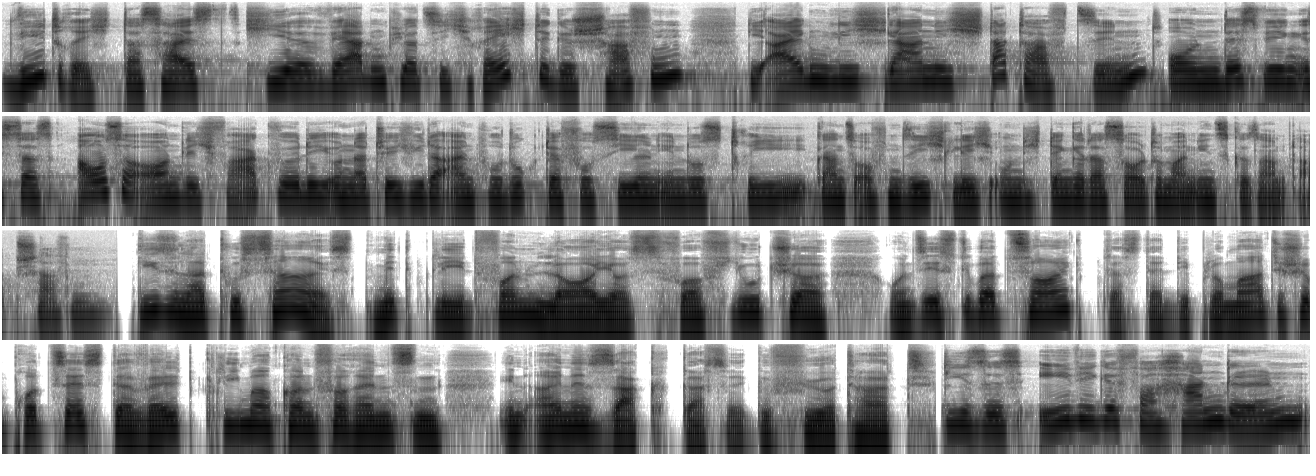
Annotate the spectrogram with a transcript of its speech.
widrig. Das heißt, hier werden plötzlich Rechte geschaffen, die eigentlich gar nicht statthaft sind. Und deswegen ist das außerordentlich fragwürdig und natürlich wieder ein Produkt der fossilen Industrie, ganz offensichtlich. Und ich denke, das sollte man insgesamt abschaffen. Gisela Toussaint ist Mitglied von Lawyers for Future und sie ist überzeugt, dass der diplomatische Prozess der Weltklimakonferenzen in eine Sackgasse geführt hat. Dieses ewige Verhandeln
